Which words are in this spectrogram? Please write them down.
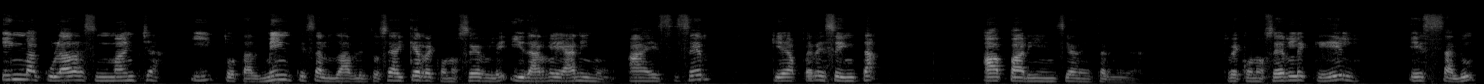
inmaculada, sin mancha y totalmente saludable. Entonces hay que reconocerle y darle ánimo a ese ser que presenta apariencia de enfermedad. Reconocerle que Él es salud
